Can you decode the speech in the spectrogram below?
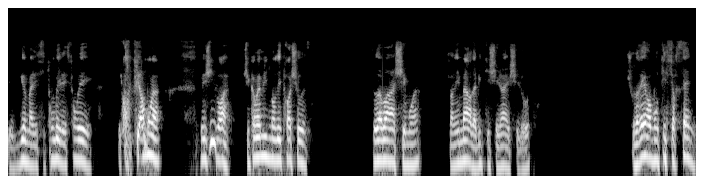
Dieu m'a laissé tomber, laisse tomber. Il croit plus en moi. Mais j'ai j'ai quand même lui demandé trois choses. Je voudrais avoir un chez moi. J'en ai marre d'habiter chez l'un et chez l'autre. Je voudrais remonter sur scène.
